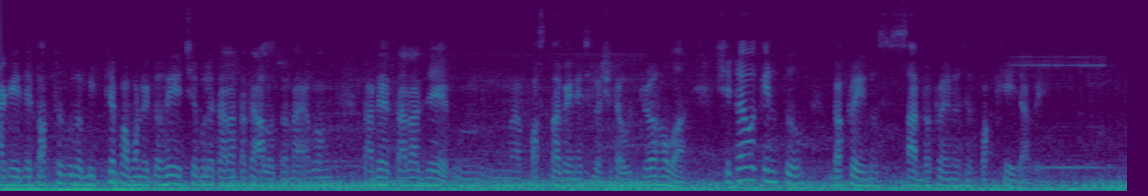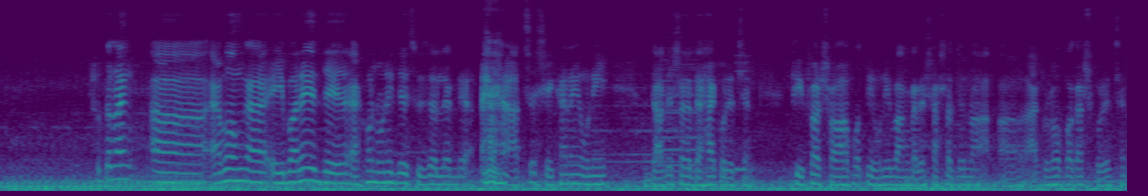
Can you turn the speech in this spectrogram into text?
আগে যে তথ্যগুলো মিথ্যে প্রমাণিত হয়েছে বলে তারা তাদের আলোচনা এবং তাদের, তারা যে প্রস্তাব এনেছিল সেটা উইথড্র হওয়া, সেটাও কিন্তু ডক্টর ইউনুস, স্যার ডক্টর ইউনুসের পক্ষেই যাবে। সুতরাং এবং এইবারে যে এখন উনি যে সুইজারল্যান্ডে আছে, সেখানে উনি যাদের সাথে দেখা করেছেন, ফিফার সভাপতি উনি বাংলাদেশ আসার জন্য আগ্রহ প্রকাশ করেছেন।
